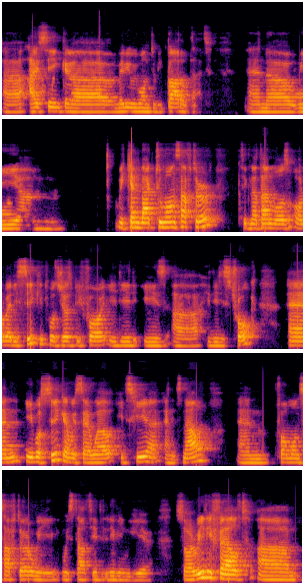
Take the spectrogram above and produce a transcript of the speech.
uh, i think uh, maybe we want to be part of that and uh, we um, we came back two months after. Hanh was already sick. It was just before he did his uh, he did his stroke, and he was sick. And we said, well, it's here and it's now. And four months after, we we started living here. So I really felt, um,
